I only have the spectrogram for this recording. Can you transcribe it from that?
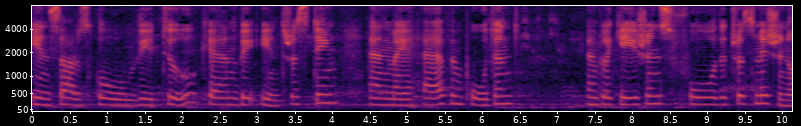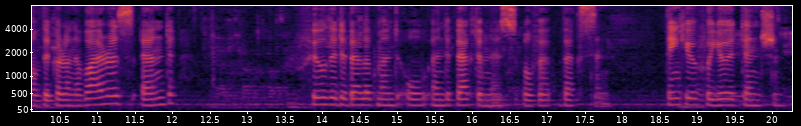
in SARS-CoV-2 can be interesting and may have important implications for the transmission of the coronavirus and for the development of and effectiveness of a vaccine. Thank you for your attention.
